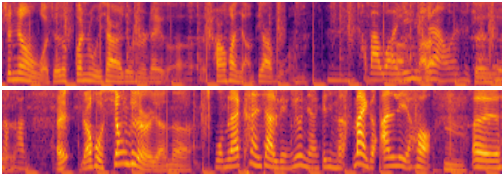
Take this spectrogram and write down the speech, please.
真正我觉得关注一下就是这个《超人幻想》第二部，嗯。嗯，好吧，我英雄学院我也是挺挺想看的。哎，然后相对而言呢，我们来看一下零六年，给你们卖个安利后，嗯，呃。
